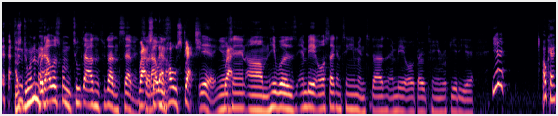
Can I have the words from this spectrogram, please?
Just doing the math. But that was from 2000 to 2007. right. So, that, was, whole stretch. Yeah, you know what I'm saying? Um, he was NBA All Second Team in 2000, NBA All 13, Rookie of the Year. Yeah, Okay.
